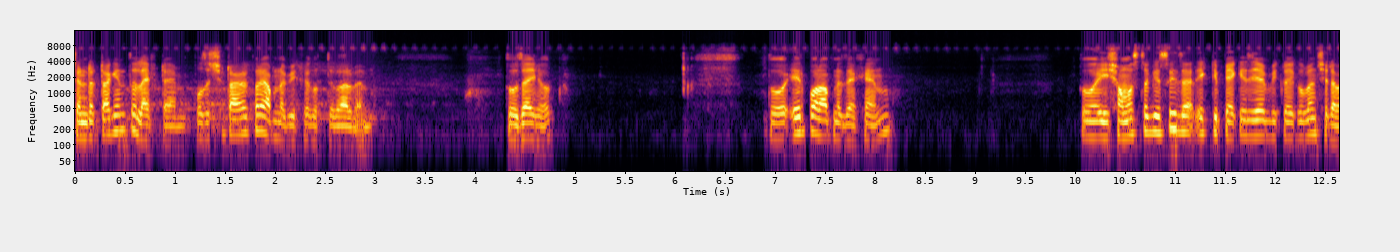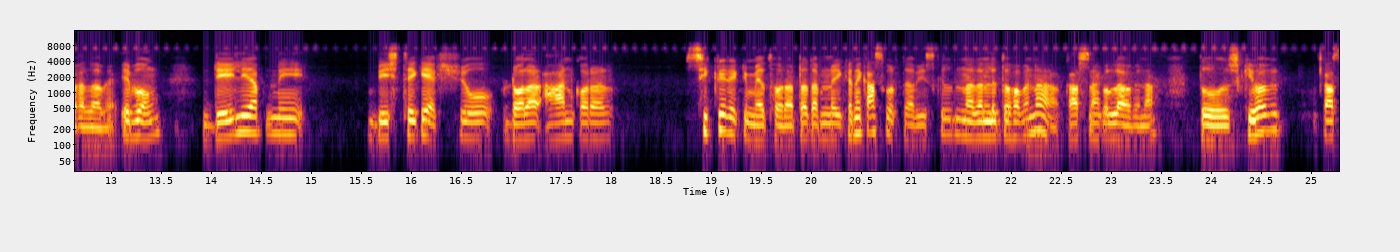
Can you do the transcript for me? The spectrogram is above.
সেন্টারটা কিন্তু লাইফ টাইম পঁচিশশো টাকা করে আপনি বিক্রি করতে পারবেন। তো যাই হোক। তো এরপর আপনি দেখেন তো এই সমস্ত কিছুই যা একটি প্যাকেজে বিক্রয় করবেন, সেটা ভালো হবে। এবং ডেইলি আপনি বিশ থেকে একশো ডলার আর্ন করার সিক্রেট একটি মেথড অর্থাৎ আপনার এখানে কাজ করতে হবে। স্কিল না জানলে তো হবে না, কাজ না করলে হবে না। তো কীভাবে কাজ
